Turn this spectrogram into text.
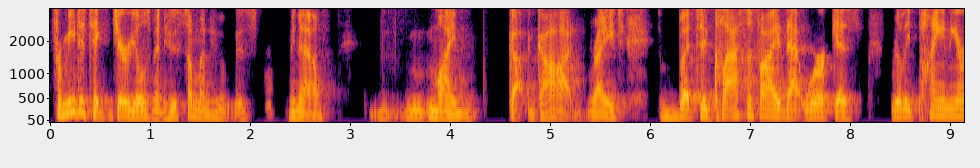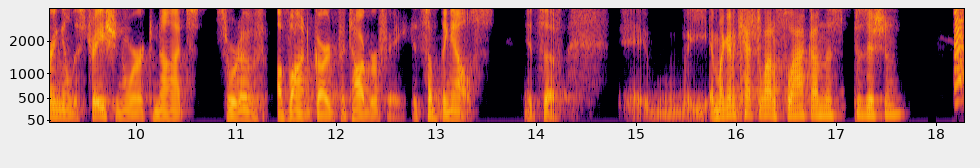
for me to take Jerry Uelsmann, who's someone who is, you know, my God, right? But to classify that work as really pioneering illustration work, not sort of avant garde photography, it's something else. It's a eh, am I going to catch a lot of flack on this position? I,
